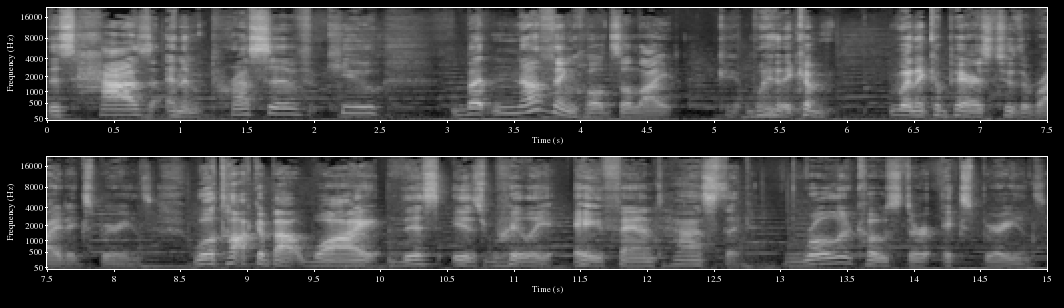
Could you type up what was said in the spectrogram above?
This has an impressive queue, but nothing holds a light when it com- when it compares to the ride experience. We'll talk about why this is really a fantastic roller coaster experience.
